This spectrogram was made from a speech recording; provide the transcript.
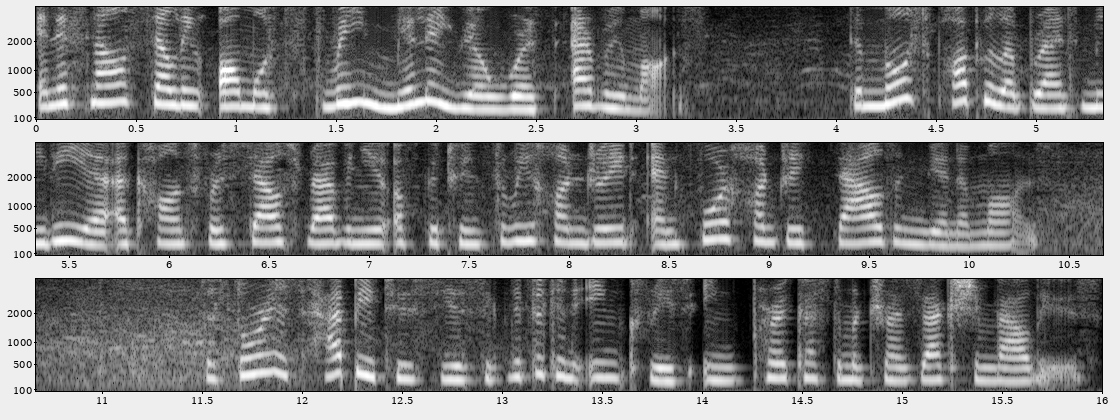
and is now selling almost 3 million yuan worth every month. The most popular brand Midea accounts for sales revenue of between 300 and 400,000 yuan a month. The store is happy to see a significant increase in per customer transaction values,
